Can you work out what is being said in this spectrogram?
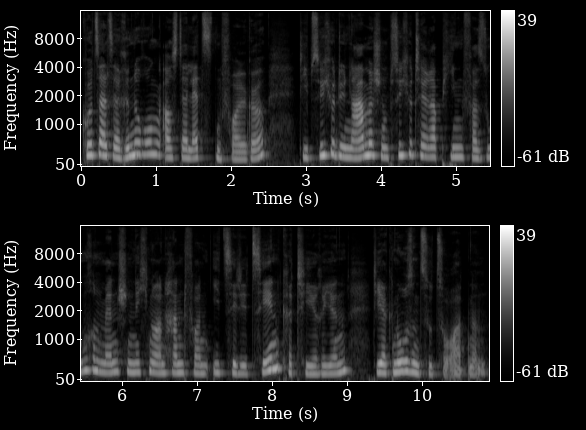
Kurz als Erinnerung aus der letzten Folge. Die psychodynamischen Psychotherapien versuchen Menschen nicht nur anhand von ICD-10-Kriterien Diagnosen zuzuordnen.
